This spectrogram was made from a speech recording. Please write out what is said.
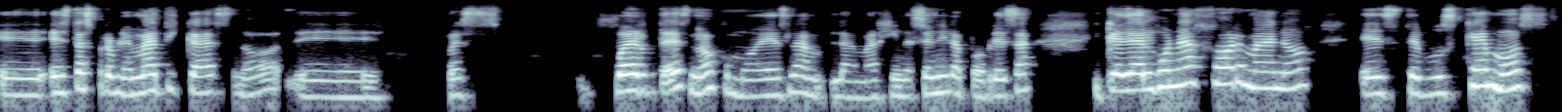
eh, estas problemáticas, ¿no? Eh, pues fuertes, ¿no? Como es la, la, marginación y la pobreza, y que de alguna forma, ¿no? Este, busquemos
